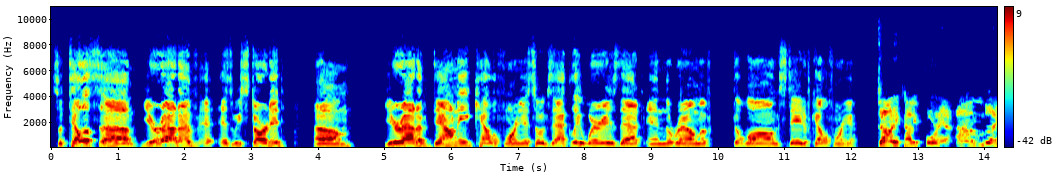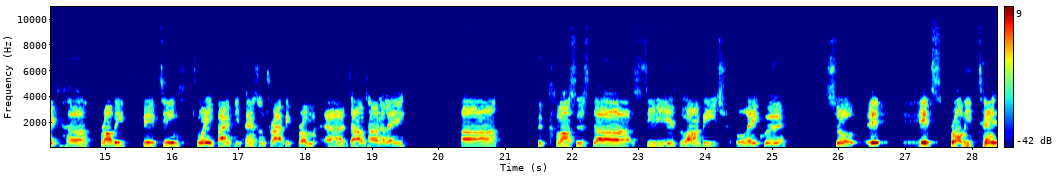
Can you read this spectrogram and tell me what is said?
so tell us, uh, you're out of, as we started, um, you're out of Downey, California. So exactly where is that in the realm of the long state of California? Down in California, I'm like uh, probably 15, 25, depends on traffic from uh, downtown LA. Uh, the closest uh, city is Long Beach, Lakewood. So it it's probably 10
